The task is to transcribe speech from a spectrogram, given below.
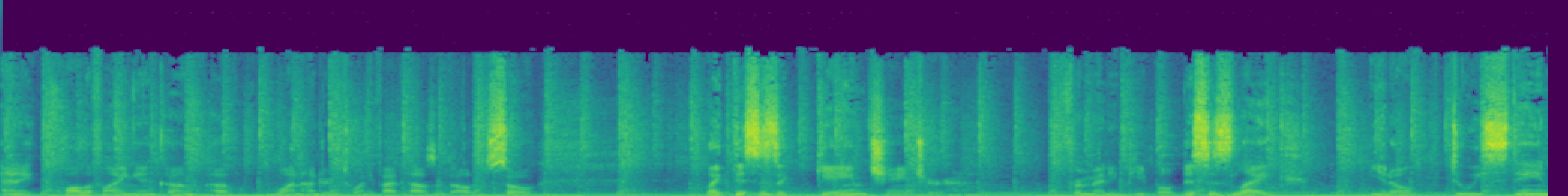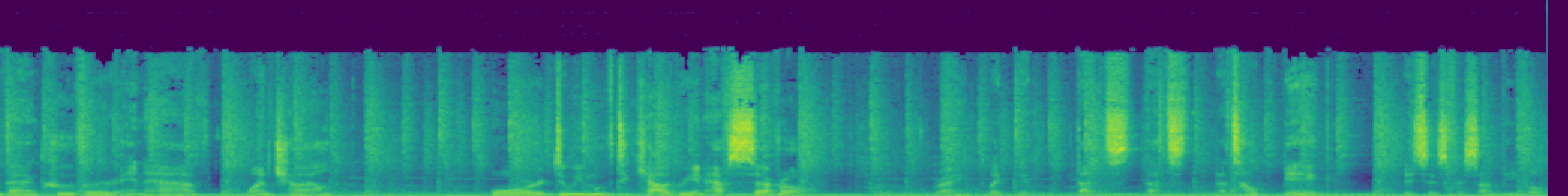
and a qualifying income of $125,000. So, like, this is a game changer for many people. This is like, you know, do we stay in Vancouver and have one child? Or do we move to Calgary and have several? Right? Like that's that's that's how big this is for some people.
